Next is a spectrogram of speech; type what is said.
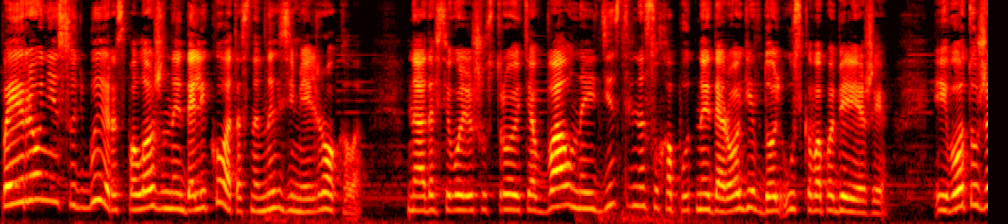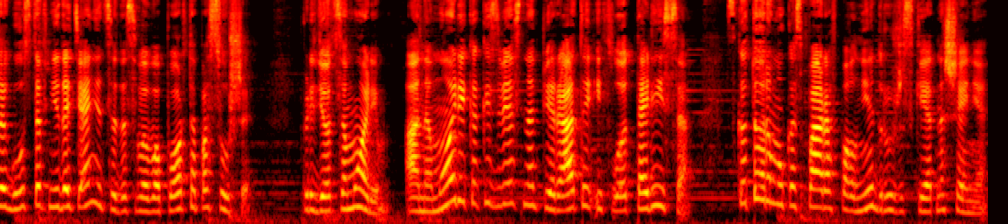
по иронии судьбы, расположенный далеко от основных земель Рокола – надо всего лишь устроить обвал на единственно сухопутной дороге вдоль узкого побережья. И вот уже Густав не дотянется до своего порта по суше. Придется морем, а на море, как известно, пираты и флот Тариса, с которым у Каспара вполне дружеские отношения.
